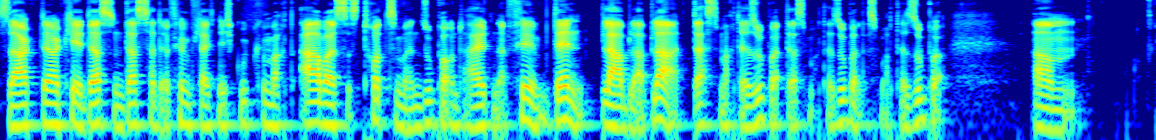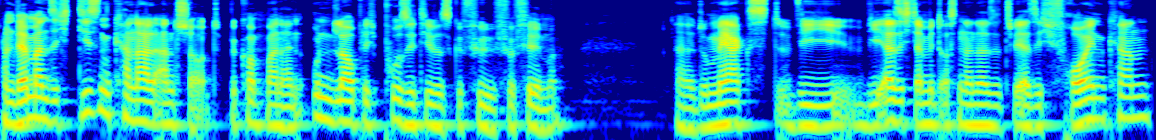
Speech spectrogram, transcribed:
sagt, okay, das und das hat der Film vielleicht nicht gut gemacht, aber es ist trotzdem ein super unterhaltener Film, denn bla bla bla, das macht er super, das macht er super, das macht er super. Ähm, und wenn man sich diesen Kanal anschaut, bekommt man ein unglaublich positives Gefühl für Filme. Äh, du merkst, wie, wie er sich damit auseinandersetzt, wie er sich freuen kann.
